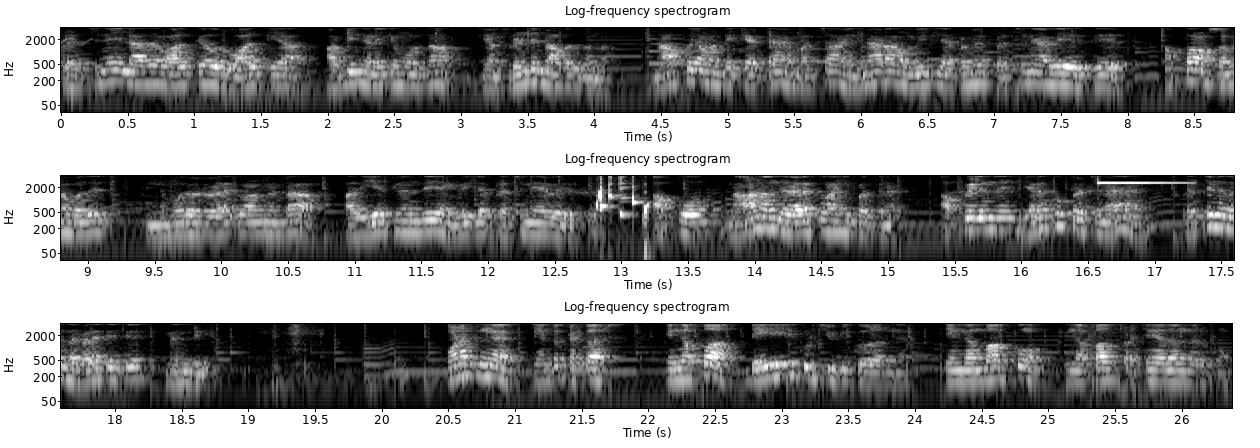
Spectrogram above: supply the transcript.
பிரச்சனையே இல்லாத வாழ்க்கை ஒரு வாழ்க்கையா? அப்படின்னு நினைக்கும் போது தான் என் ஃப்ரெண்டு ஞாபகம் தான் நான் போய் அவன்கிட்ட கேட்டேன் மச்சான் என்னடா அவன் வீட்டில் எப்பவுமே பிரச்சனையாகவே இருக்கு? அப்பா அவன் சொன்ன பதில் இந்த மாதிரி ஒரு விளக்கு வாங்கினேன்டா அது ஏற்றுலேருந்தே எங்கள் வீட்டில் பிரச்சனையாகவே இருக்கு. அப்போது நானும் அந்த விளக்கு வாங்கி பார்த்தினேன் அப்போலேருந்து எனக்கும் பிரச்சனை பிரச்சனை தந்த விளக்குக்கு நன்றி. வணக்கங்க என் பேர் பிரகாஷ். எங்கள் அப்பா டெய்லி குடிச்சு வீட்டுக்கு வருவாருங்க. எங்கள் அம்மாவுக்கும் எங்கள் அப்பாவுக்கும் பிரச்சனையாக தாங்க இருக்கும்.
